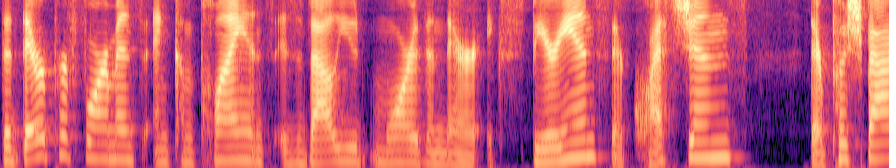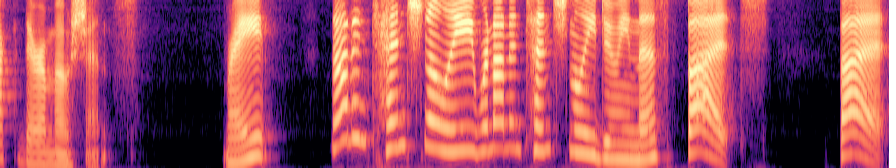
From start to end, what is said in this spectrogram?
That their performance and compliance is valued more than their experience, their questions, their pushback, their emotions, right? Not intentionally. We're not intentionally doing this, but but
